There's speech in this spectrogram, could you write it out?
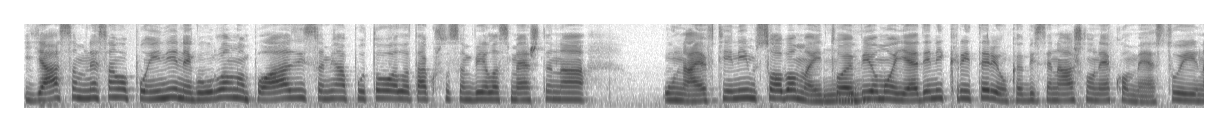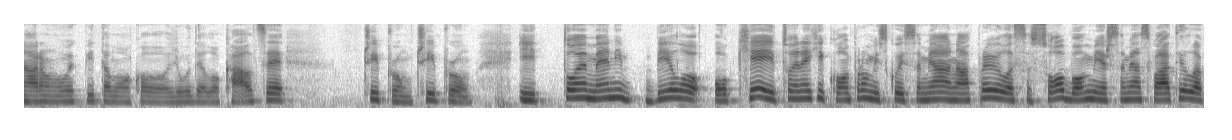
ja sam ne samo po Indiji, nego uglavnom po Aziji sam ja putovala tako što sam bila smeštena u najjeftinijim sobama i to je mhm. bio moj jedini kriterijum kad bi se našlo u nekom mestu i naravno uvek pitam oko ljude, lokalce, cheap room, cheap room. I to je meni bilo ok, to je neki kompromis koji sam ja napravila sa sobom jer sam ja shvatila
